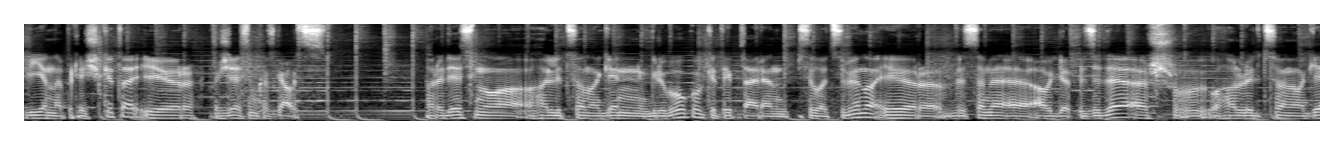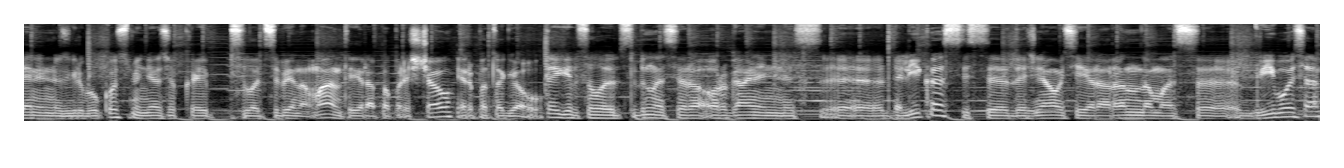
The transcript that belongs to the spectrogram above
vieną prieš kitą ir pažiūrėsim, kas gausis. Pradėsiu nuo halucinogeninių grybukų, kitaip tariant, psilocibino ir visame audio epizode aš halucinogeninius grybukus minėsiu kaip psilocibiną. Man tai yra paprasčiau ir patogiau. Taigi psilocibinas yra organinis e, dalykas, jis dažniausiai yra randamas e, grybuose,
